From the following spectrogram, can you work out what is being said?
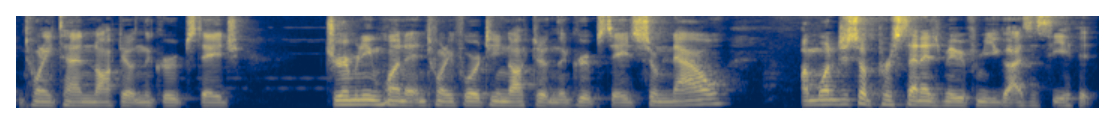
in 2010, knocked out in the group stage. Germany won it in 2014, knocked out in the group stage. So now I'm going to just a percentage maybe from you guys to see if it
